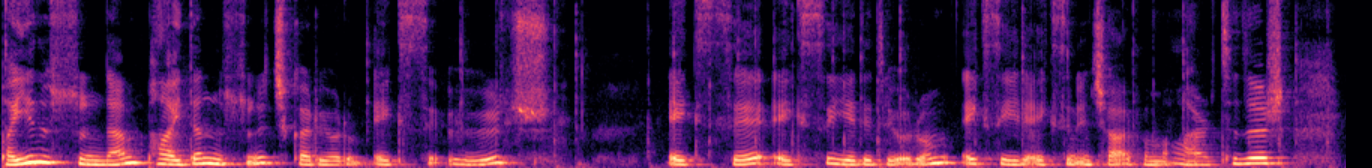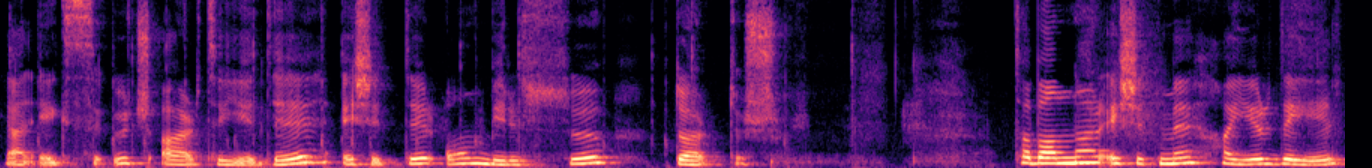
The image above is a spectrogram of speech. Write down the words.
Payın üstünden paydanın üstünü çıkarıyorum. Eksi 3 eksi eksi 7 diyorum. Eksi ile eksinin çarpımı artıdır. Yani eksi 3 artı 7 eşittir 11 üssü 4'tür. Tabanlar eşit mi? Hayır değil.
